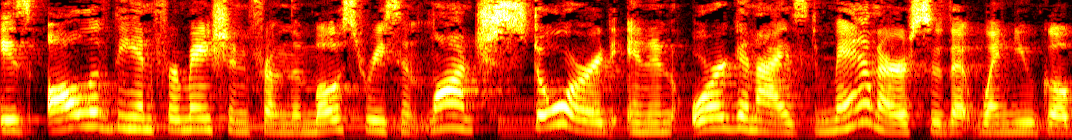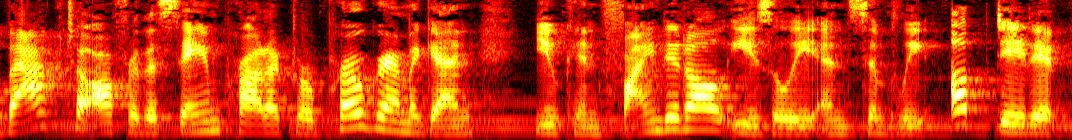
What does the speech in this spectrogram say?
Is all of the information from the most recent launch stored in an organized manner so that when you go back to offer the same product or program again, you can find it all easily and simply update it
